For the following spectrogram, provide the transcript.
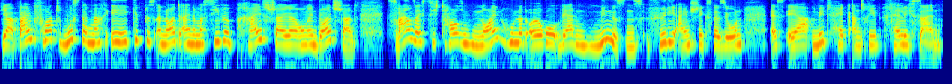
Ja, beim Ford Mustang Mach-E gibt es erneut eine massive Preissteigerung in Deutschland. 62.900 Euro werden mindestens für die Einstiegsversion SR mit Heckantrieb fällig sein.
